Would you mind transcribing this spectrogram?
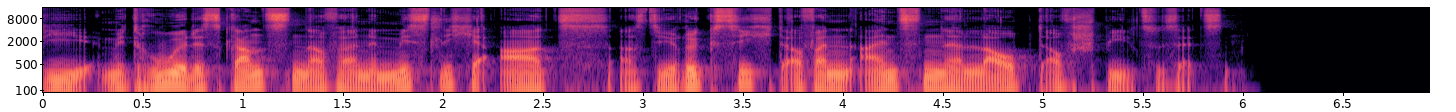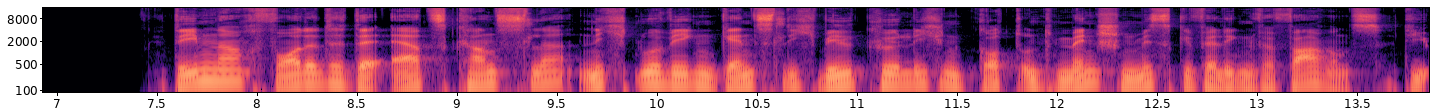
die mit Ruhe des Ganzen auf eine missliche Art als die Rücksicht auf einen Einzelnen erlaubt, aufs Spiel zu setzen. Demnach forderte der Erzkanzler nicht nur wegen gänzlich willkürlichen, Gott und Menschen missgefälligen Verfahrens die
